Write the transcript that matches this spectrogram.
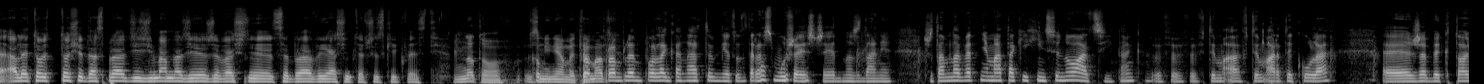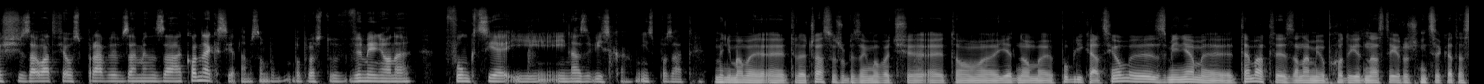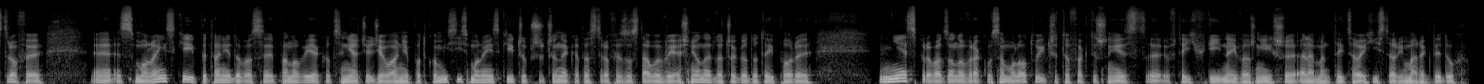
Ale to, to się da sprawdzić i mam nadzieję, że właśnie CBA wyjaśni te wszystkie kwestie. No to zmieniamy Pro, temat. Problem polega na tym, nie, to teraz muszę jeszcze jedno zdanie, że tam nawet nie ma takich insynuacji, tak? W, w, w tym, w tym tym artykule, e, żeby ktoś załatwiał sprawy w zamian za koneksję. Tam są po, prostu wymienione funkcje i, i nazwiska, nic poza tym. My nie mamy e, tyle czasu, żeby zajmować się e, tą jedną publikacją. Zmieniamy temat. Za nami obchody 11. rocznicy katastrofy smoleńskiej. Pytanie do Was, panowie, jak oceniacie działanie podkomisji smoleńskiej? Czy przyczyny katastrofy zostały wyjaśnione? Dlaczego do tej pory nie sprowadzono wraku samolotu i czy to faktycznie jest e, w tej chwili najważniejszy element tej całej historii Marek Dyduch?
